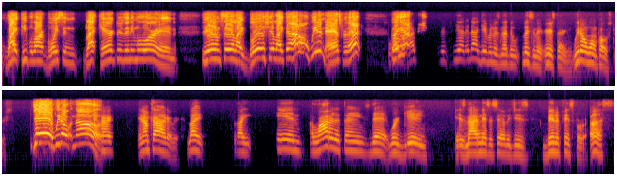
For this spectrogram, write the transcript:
white people aren't voicing black characters anymore, and you know what I'm saying? Like bullshit like that. I don't. We didn't ask for that. Well, yeah. I- yeah, they're not giving us nothing. Listen, here's the thing: we don't want posters. Yeah, we don't know. Okay. And I'm tired of it. Like, like in a lot of the things that we're getting is not necessarily just benefits for us.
